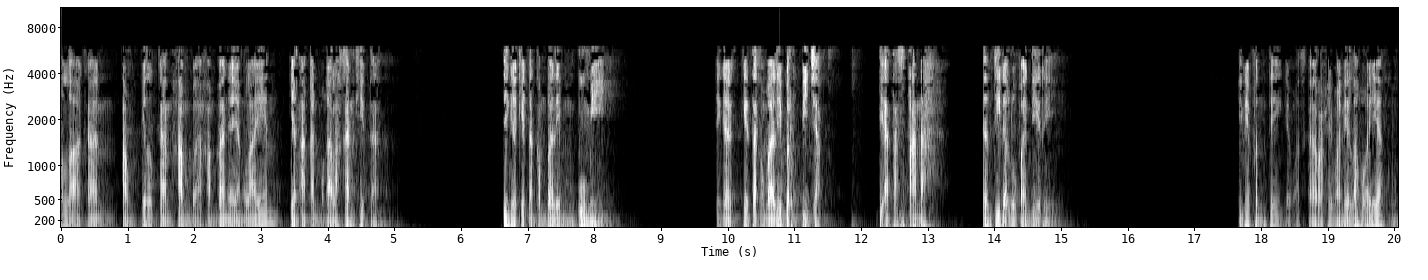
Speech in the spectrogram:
Allah akan tampilkan hamba-hambanya yang lain yang akan mengalahkan kita. Sehingga kita kembali membumi sehingga kita kembali berpijak di atas tanah dan tidak lupa diri. Ini penting ya Mas rahimanillah wa iyyakum.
